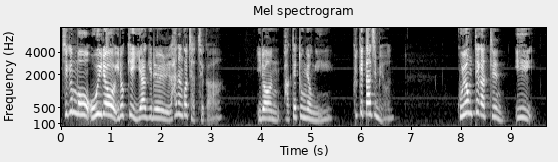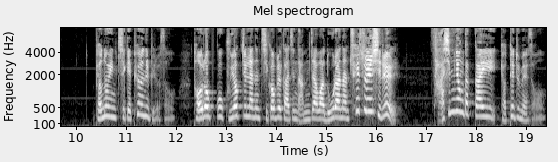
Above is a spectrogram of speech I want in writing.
지금 뭐 오히려 이렇게 이야기를 하는 것 자체가 이런 박 대통령이 그렇게 따지면 고영태 같은 이 변호인 측의 표현을 빌어서 더럽고 구역질 나는 직업을 가진 남자와 노란한 최순실을 40년 가까이 곁에 두면서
